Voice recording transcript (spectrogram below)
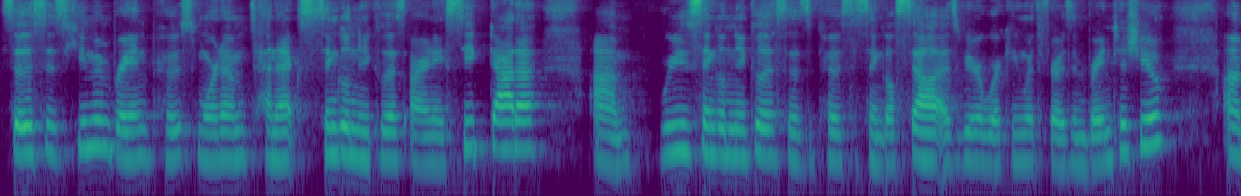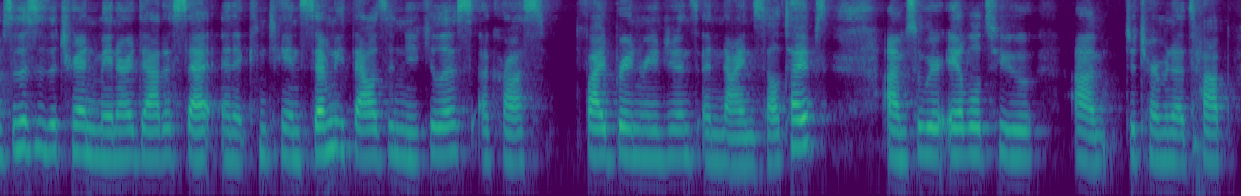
So this is human brain postmortem 10x single nucleus RNA-seq data. Um, we use single nucleus as opposed to single cell as we are working with frozen brain tissue. Um, so this is the Tran-Maynard data set, and it contains 70,000 nucleus across five brain regions and nine cell types. Um, so we were able to um, determine a top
